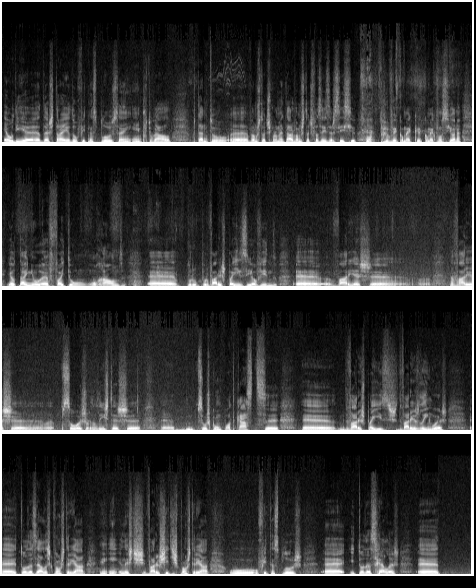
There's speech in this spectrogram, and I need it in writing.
é o dia da estreia do Fitness Plus em, em Portugal, portanto uh, vamos todos experimentar, vamos todos fazer exercício para ver como é que, como é que funciona. Eu tenho feito um, um round por, por vários países e ouvindo várias a várias uh, pessoas, jornalistas, uh, uh, pessoas com podcasts de vários países, de várias línguas, todas elas que vão estrear nestes vários sítios que vão estrear o, Fitness Plus e todas elas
